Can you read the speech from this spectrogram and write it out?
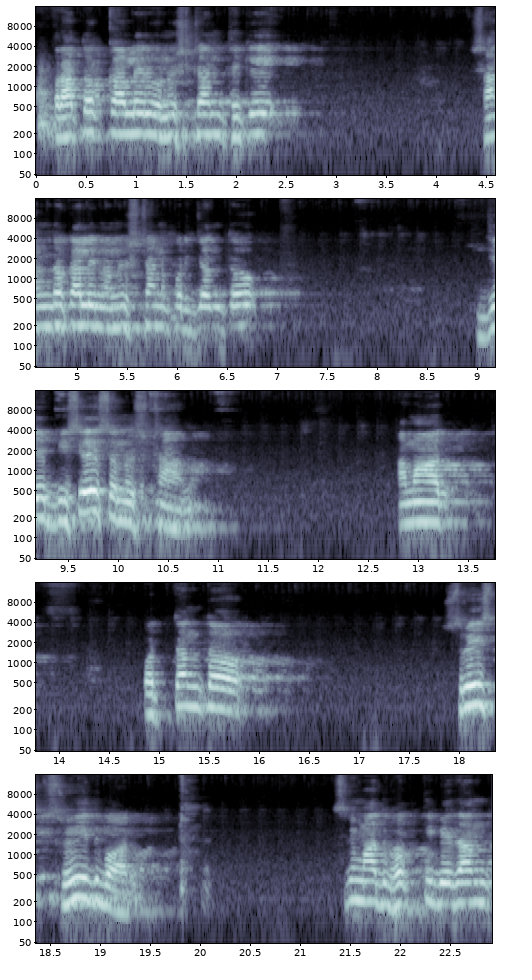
প্রাতকালের অনুষ্ঠান থেকে সান্ধ্যকালীন অনুষ্ঠান পর্যন্ত যে বিশেষ অনুষ্ঠান আমার অত্যন্ত সুহৃদবর শ্রীমৎ ভক্তি বেদান্ত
